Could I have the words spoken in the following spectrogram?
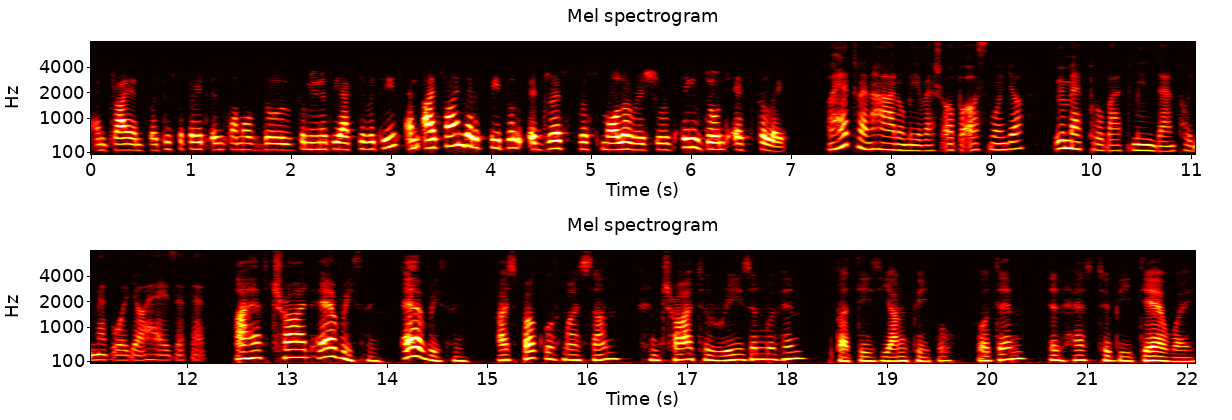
and try and participate in some of those community activities. And I find that if people address the smaller issues, things don't escalate. A 73 éves apa azt mondja, ő megpróbált mindent, hogy megoldja a helyzetet. I have tried everything, everything. I spoke with my son and tried to reason with him, but these young people, for them, it has to be their way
